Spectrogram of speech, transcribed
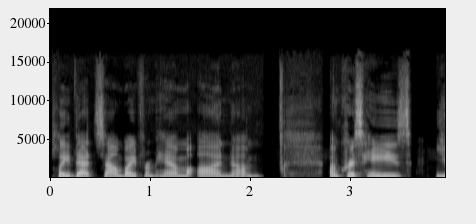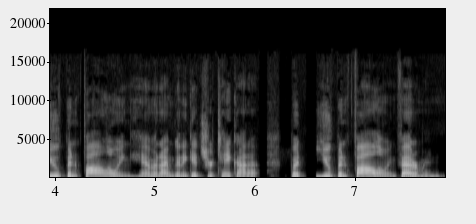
played that soundbite from him on um, on Chris Hayes. You've been following him, and I'm going to get your take on it. But you've been following Fetterman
